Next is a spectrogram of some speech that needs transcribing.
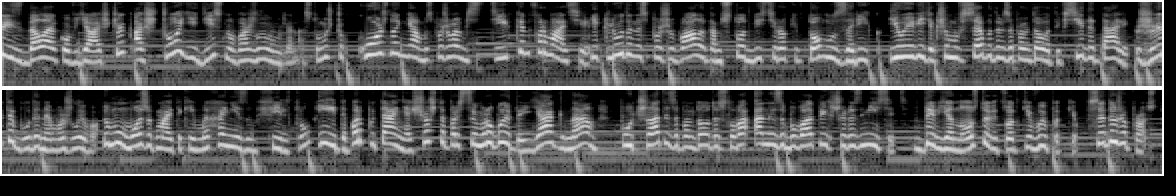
кудись далеко в ящик, а що є дійсно важливим для нас, тому що кожного дня ми споживаємо стільки інформації, як люди не споживали там 100-200 років тому за рік. І уявіть, якщо ми все будемо запам'ятовувати, всі деталі, жити буде неможливо. Тому мозок має такий механізм фільтру. І тепер питання: що ж тепер з цим робити? Як нам почати запам'ятовувати слова, а не забувати їх через місяць? В 90% випадків все дуже просто.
